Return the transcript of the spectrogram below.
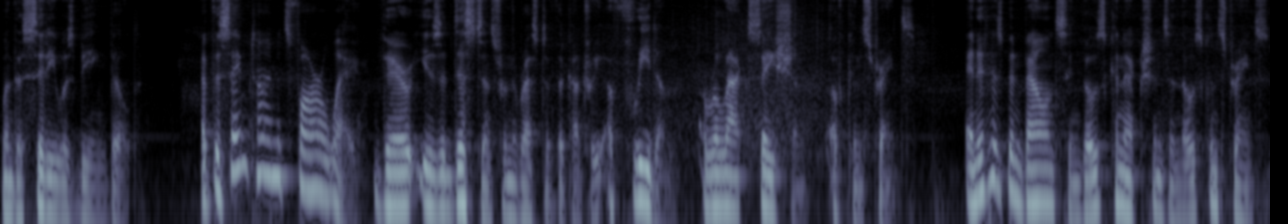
when the city was being built. At the same time, it's far away. There is a distance from the rest of the country, a freedom, a relaxation of constraints. And it has been balancing those connections and those constraints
